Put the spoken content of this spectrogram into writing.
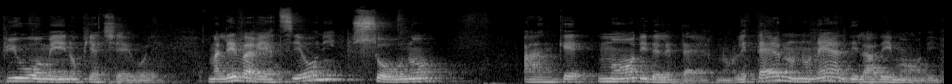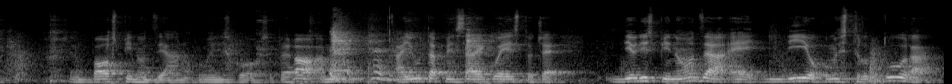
più o meno piacevoli ma le variazioni sono anche modi dell'Eterno. L'Eterno non è al di là dei modi. è un po' spinoziano come discorso, però a me aiuta a pensare questo, cioè il Dio di Spinoza è il Dio come struttura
